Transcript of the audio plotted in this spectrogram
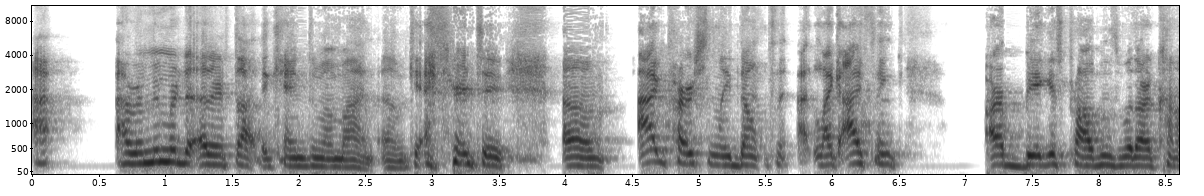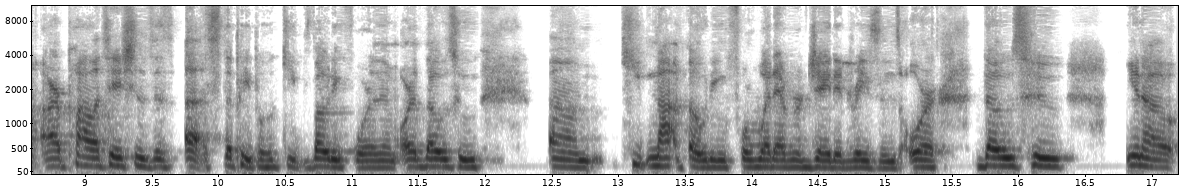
I I remember the other thought that came to my mind, um, Catherine, too. Um, I personally don't think, like, I think our biggest problems with our our politicians is us, the people who keep voting for them, or those who um, keep not voting for whatever jaded reasons, or those who, you know,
